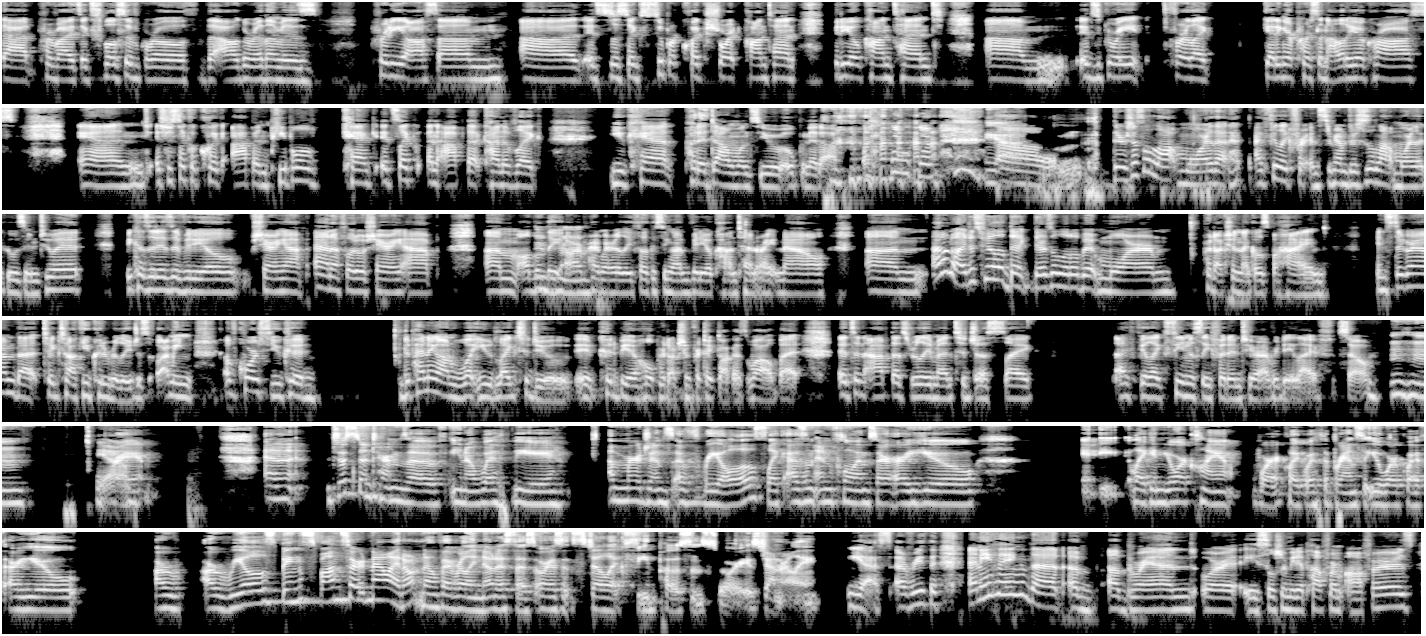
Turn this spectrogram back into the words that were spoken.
that provides explosive growth. The algorithm is pretty awesome. Uh, it's just like super quick, short content, video content. Um, it's great for like getting your personality across. And it's just like a quick app, and people can't, it's like an app that kind of like, you can't put it down once you open it up. yeah. Um, there's just a lot more that I feel like for Instagram, there's just a lot more that goes into it because it is a video sharing app and a photo sharing app. Um, although mm-hmm. they are mm-hmm. primarily focusing on video content right now. Um, I don't know. I just feel like there's a little bit more production that goes behind Instagram that TikTok you could really just, I mean, of course you could depending on what you'd like to do, it could be a whole production for TikTok as well. But it's an app that's really meant to just like, I feel like seamlessly fit into your everyday life. So, mm-hmm. yeah. Right. And just in terms of, you know, with the emergence of reels, like as an influencer, are you, like in your client work, like with the brands that you work with, are you are are reels being sponsored now? I don't know if I really noticed this, or is it still like feed posts and stories generally? Yes, everything, anything that a, a brand or a social media platform offers,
